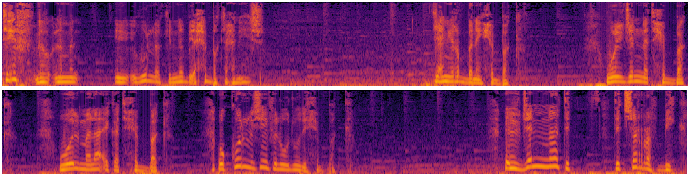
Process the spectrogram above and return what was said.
تعرف لو لما يقول لك النبي أحبك يعني إيش؟ يعني ربنا يحبك والجنة تحبك والملائكة تحبك وكل شيء في الوجود يحبك. الجنة تتشرف بك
